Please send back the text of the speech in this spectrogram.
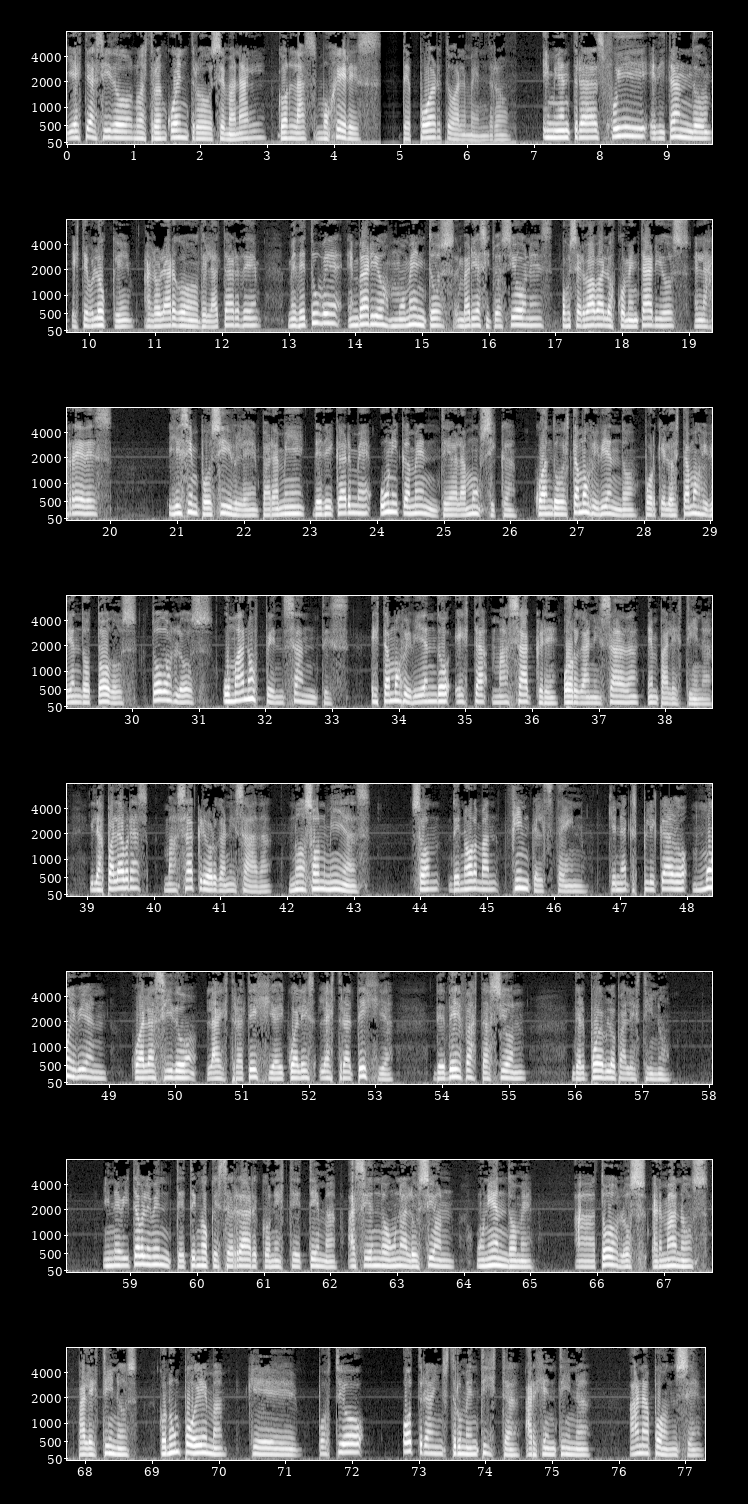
Y este ha sido nuestro encuentro semanal con las mujeres de Puerto Almendro. Y mientras fui editando este bloque a lo largo de la tarde, me detuve en varios momentos, en varias situaciones, observaba los comentarios en las redes y es imposible para mí dedicarme únicamente a la música cuando estamos viviendo, porque lo estamos viviendo todos, todos los humanos pensantes, estamos viviendo esta masacre organizada en Palestina. Y las palabras masacre organizada no son mías, son de Norman Finkelstein, quien ha explicado muy bien cuál ha sido la estrategia y cuál es la estrategia de devastación del pueblo palestino. Inevitablemente tengo que cerrar con este tema haciendo una alusión, uniéndome a todos los hermanos palestinos con un poema que posteó otra instrumentista argentina, Ana Ponce,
